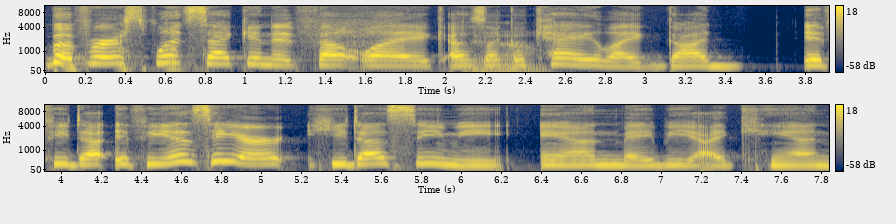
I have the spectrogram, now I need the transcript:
But for a split second, it felt like I was like, okay, like God, if he does, if he is here, he does see me, and maybe I can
